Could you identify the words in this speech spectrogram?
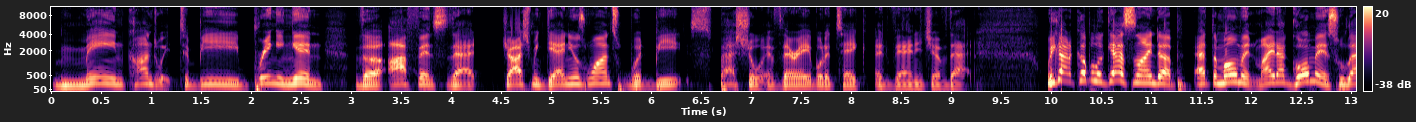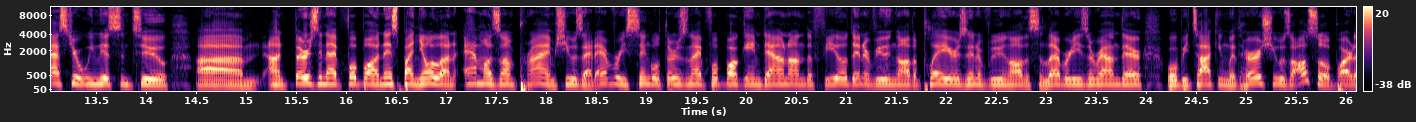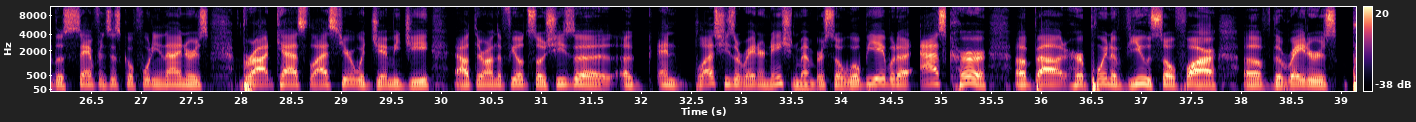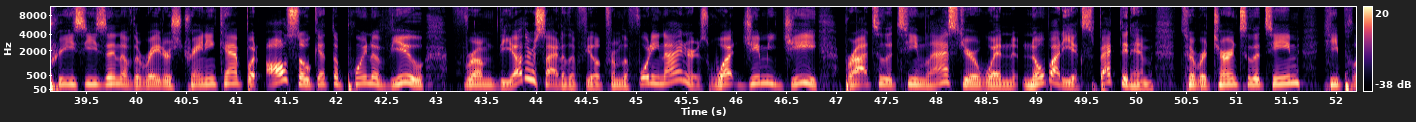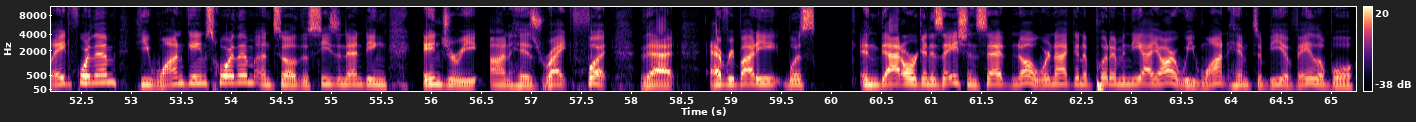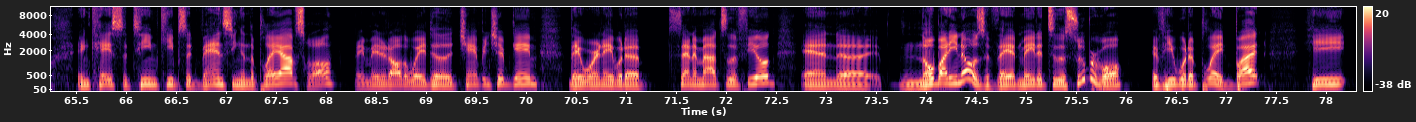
main conduit to be bringing in the offense that Josh McDaniels wants would be special if they're able to take advantage of that. We got a couple of guests lined up at the moment. Mayra Gomez, who last year we listened to um, on Thursday Night Football in Espanol on Amazon Prime. She was at every single Thursday Night Football game down on the field, interviewing all the players, interviewing all the celebrities around there. We'll be talking with her. She was also a part of the San Francisco 49ers broadcast last year with Jimmy G out there on the field. So she's a, a and plus she's a Raider Nation member. So we'll be able to ask her about her point of view so far of the Raiders preseason of the Raiders training camp, but also get the point of view from the other side of the field, from the 49ers, what Jimmy G brought to the team last year when nobody expected him to return to the team. He played for them, he won games for them until the season ending injury on his right foot that everybody was in that organization said, no, we're not going to put him in the IR. We want him to be available in case the team keeps advancing in the playoffs. Well, they made it all the way to the championship game. They weren't able to send him out to the field, and uh, nobody knows if they had made it to the Super Bowl if he would have played. But he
